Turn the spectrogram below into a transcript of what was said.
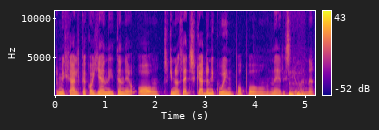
του Μιχάλη Κακογιάννη ήταν ο σκηνοθέτης και ο Άντωνι Κουίν. Πω πω, ναι ρε Ιωάννα.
